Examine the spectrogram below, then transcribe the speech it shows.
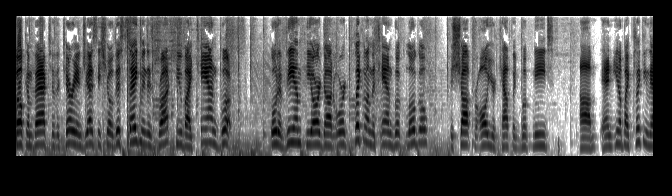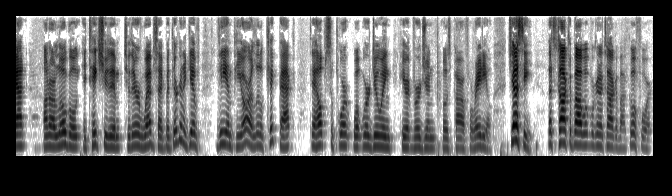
Welcome back to the Terry and Jesse Show. This segment is brought to you by Tan Books. Go to vmpr.org, click on the Tan Book logo to shop for all your Catholic book needs. Um, and, you know, by clicking that on our logo, it takes you them to their website, but they're going to give VMPR a little kickback to help support what we're doing here at Virgin Most Powerful Radio. Jesse, let's talk about what we're going to talk about. Go for it.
